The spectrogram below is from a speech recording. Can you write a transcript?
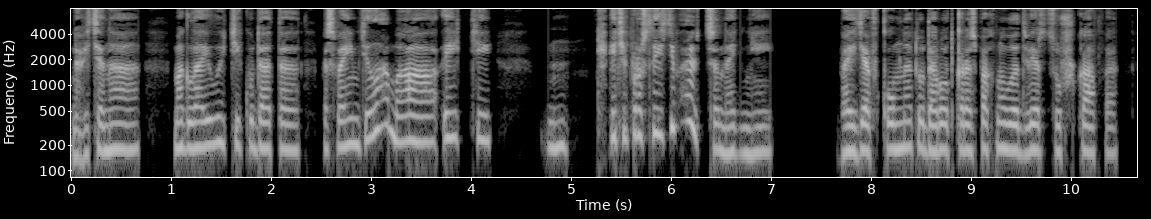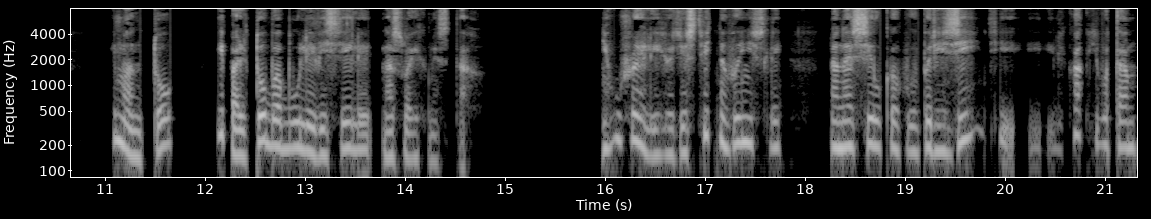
Но ведь она могла и уйти куда-то по своим делам, а эти... эти просто издеваются над ней. Войдя в комнату, Доротка распахнула дверцу шкафа, и манто, и пальто бабули висели на своих местах. Неужели ее действительно вынесли на носилках в брезенте, или как его там...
